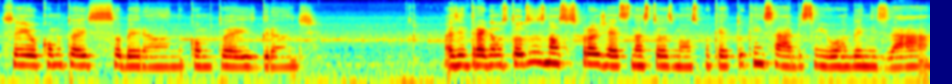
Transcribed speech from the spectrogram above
Senhor, como tu és soberano, como tu és grande. Nós entregamos todos os nossos projetos nas tuas mãos, porque é tu quem sabe, Senhor, organizar.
